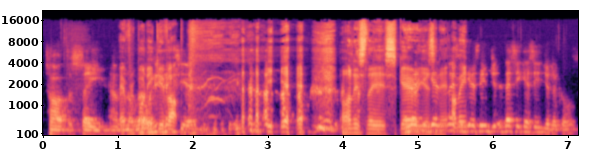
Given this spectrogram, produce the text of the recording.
it's hard to see. How everybody give up. yeah, honestly, it's scary, isn't it? I mean, injured, unless he gets injured, of course.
